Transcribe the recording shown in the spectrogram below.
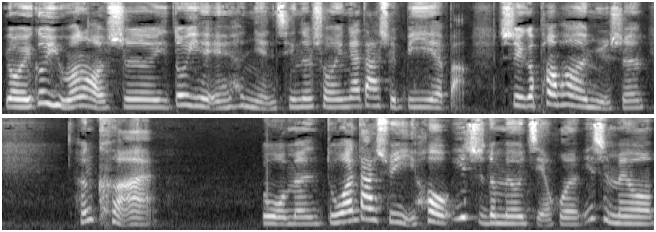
有一个语文老师，都也也很年轻的时候，应该大学毕业吧，是一个胖胖的女生，很可爱。我们读完大学以后，一直都没有结婚，一直没有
